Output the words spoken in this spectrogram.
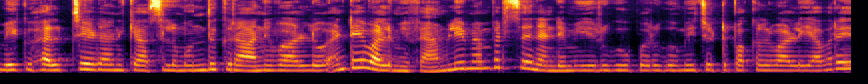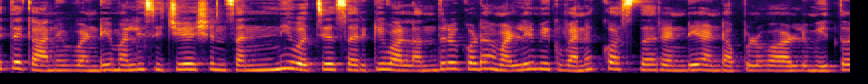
మీకు హెల్ప్ చేయడానికి అసలు ముందుకు రాని వాళ్ళు అంటే వాళ్ళు మీ ఫ్యామిలీ మెంబర్సేనండి మీ ఇరుగు పొరుగు మీ చుట్టుపక్కల వాళ్ళు ఎవరైతే కానివ్వండి మళ్ళీ సిచ్యుయేషన్స్ అన్నీ వచ్చేసరికి వాళ్ళందరూ కూడా మళ్ళీ మీకు వెనక్కి వస్తారండి. అండ్ అప్పుడు వాళ్ళు మీతో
